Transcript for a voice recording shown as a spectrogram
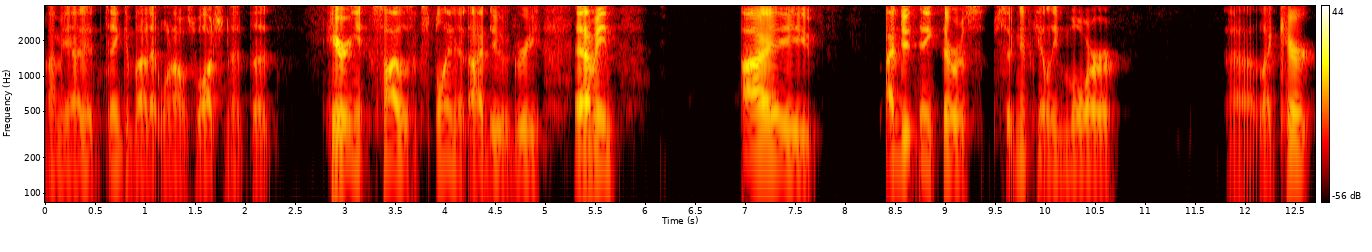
I mean, I didn't think about it when I was watching it, but hearing it, Silas explain it, I do agree. And I mean, I I do think there was significantly more uh, like character.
